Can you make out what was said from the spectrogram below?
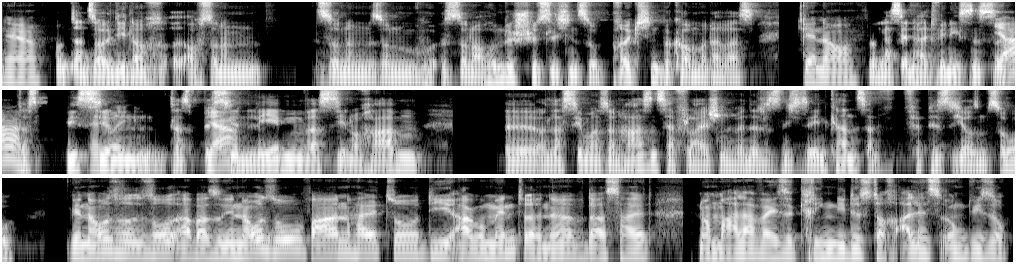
Ja, Und dann sollen die noch auf so einem, so einem, so einem, so einer Hundeschüsselchen so Bröckchen bekommen oder was. genau. So lass ihnen halt wenigstens Ja, das bisschen, Henrik. das bisschen Leben, was die noch haben, äh, und lass dir mal so einen Hasen zerfleischen. Wenn du das nicht sehen kannst, dann verpiss dich aus dem Zoo. Genauso, so, aber so, genau so waren halt so die Argumente, ne? Dass halt normalerweise kriegen die das doch alles irgendwie so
